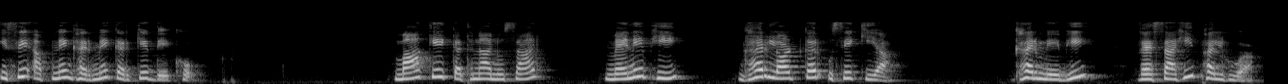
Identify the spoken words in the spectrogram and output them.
इसे अपने घर में करके देखो माँ के कथनानुसार मैंने भी घर लौटकर उसे किया। घर में भी वैसा ही फल हुआ।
